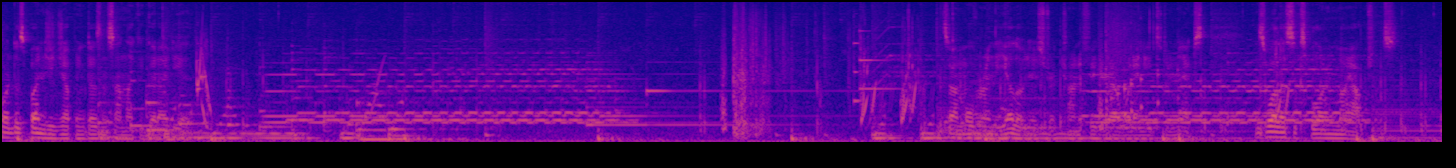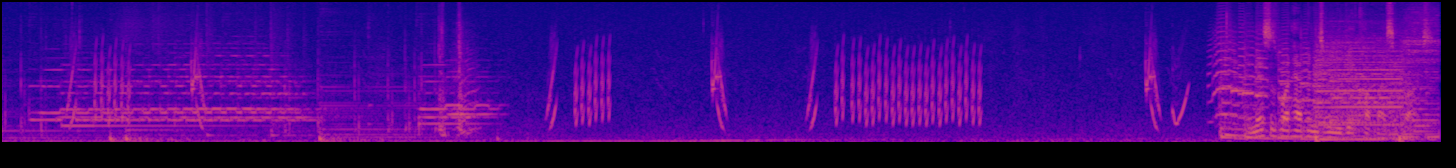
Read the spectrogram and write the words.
Cordless bungee jumping doesn't sound like a good idea. So I'm over in the yellow district trying to figure out what I need to do next, as well as exploring my options. And this is what happens when you get caught by surprise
